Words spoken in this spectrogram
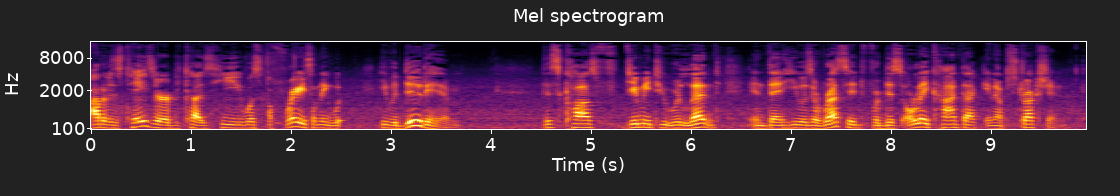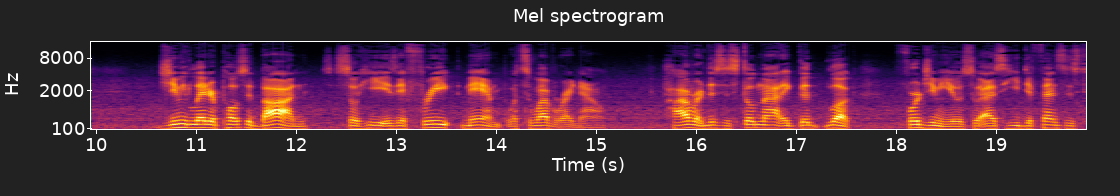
out of his taser because he was afraid something he would do to him. This caused Jimmy to relent, and then he was arrested for disorderly conduct and obstruction. Jimmy later posted bond, so he is a free man whatsoever right now. However, this is still not a good look for Jimmy Uso as he defends his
